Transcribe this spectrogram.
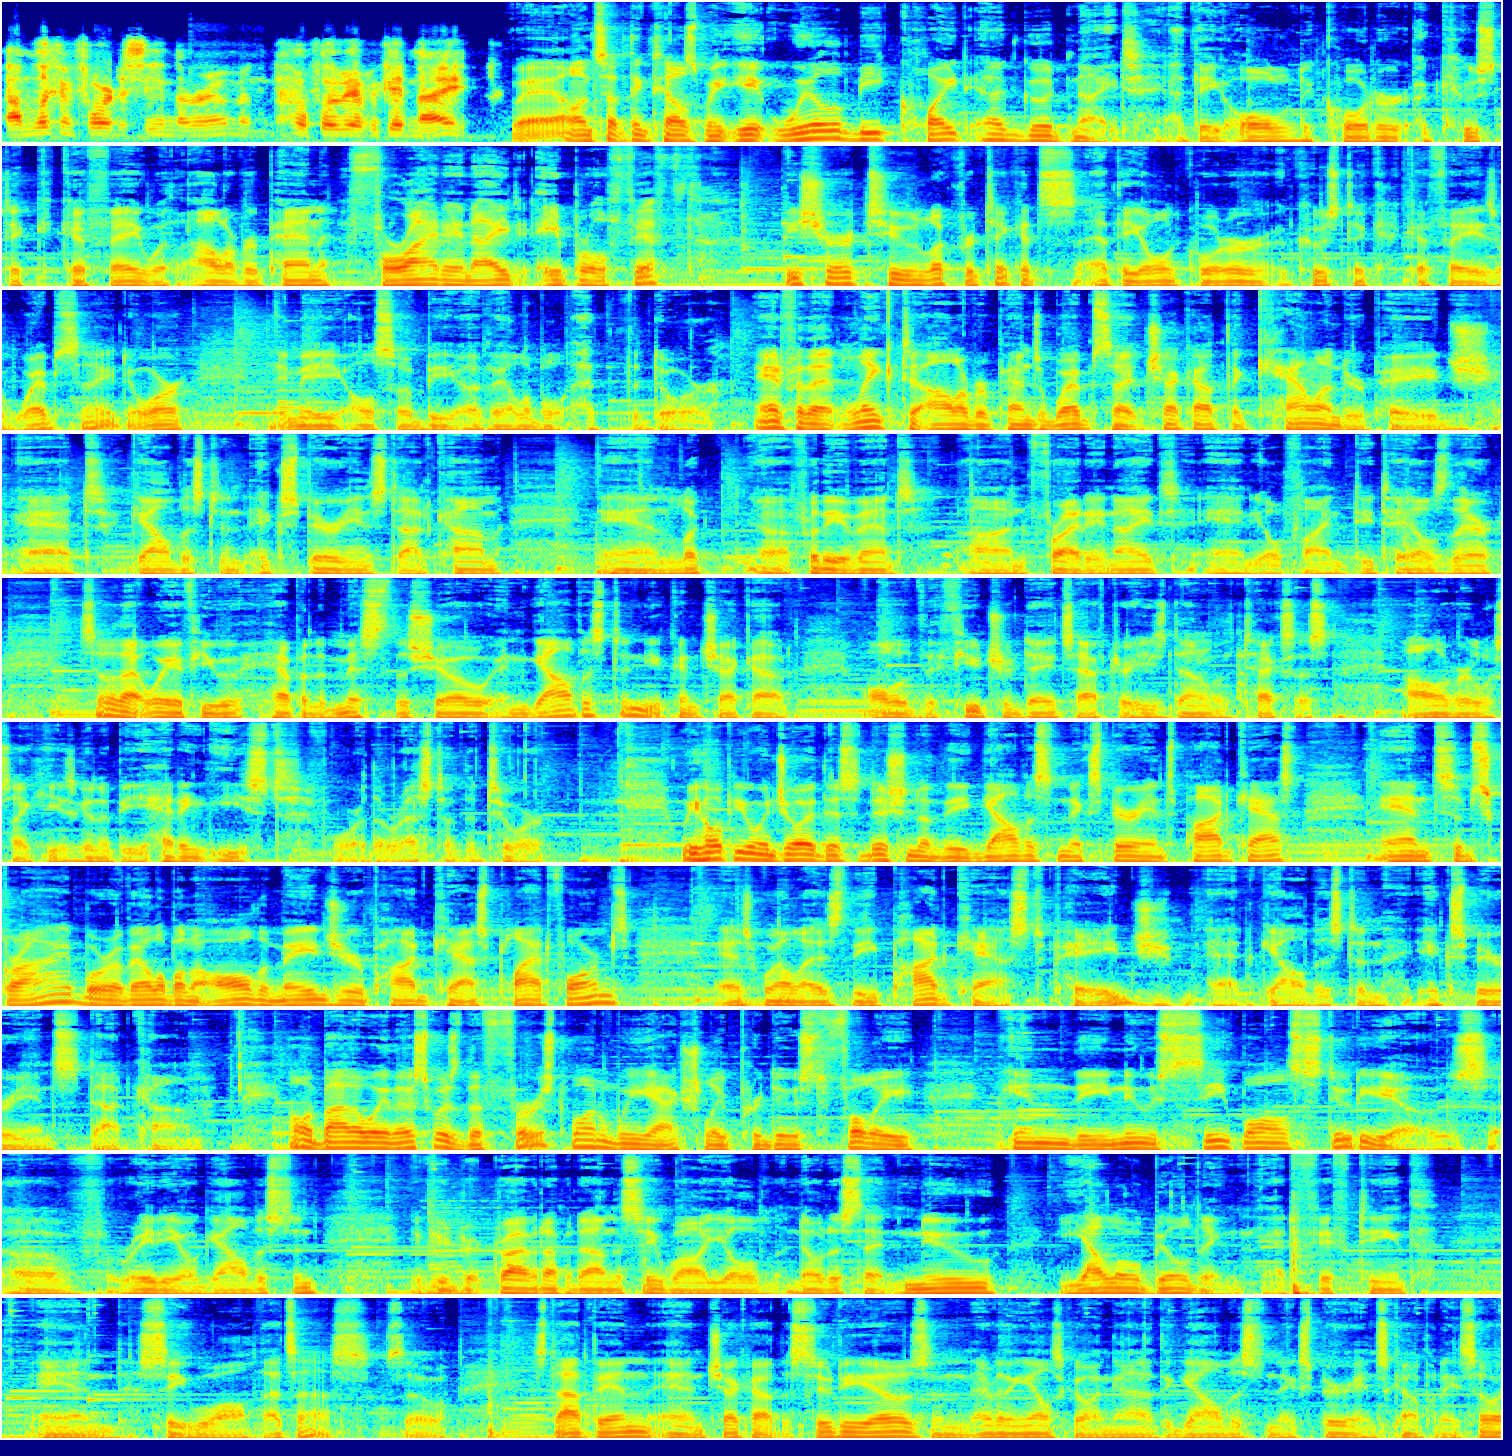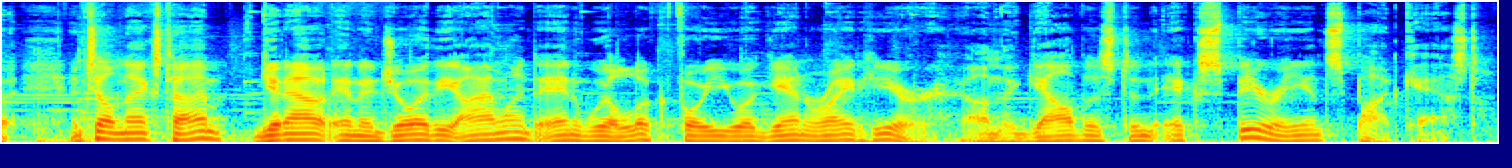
I'm looking forward to seeing the room, and hopefully we have a good night. Well, and something tells me it will be quite a good night at the Old Quarter Acoustic Cafe with Oliver Penn, Friday night, April 5th. Be sure to look for tickets at the Old Quarter Acoustic Cafe's website, or they may also be available at the door. And for that link to Oliver Penn's website, check out the calendar page at galvestonexperience.com and look uh, for the event on Friday night, and you'll find details there. So that way, if you happen to miss the show in Galveston, you can check out all of the future dates after he's done with Texas. Oliver looks like he's going to be heading east for the rest of the tour. We hope you enjoyed this edition of the Galveston Experience podcast and subscribe. We're available on all the major podcast platforms as well as the podcast page at galvestonexperience.com. Oh, and by the way, this was the first one we actually produced fully in the new Seawall studios of Radio Galveston. If you're driving up and down the seawall, you'll notice that new yellow building at 15th and Seawall. That's us. So stop in and check out the studios and everything else going on at the Galveston Experience Company. So until next time, get out and enjoy the island, and we'll look for you again right here on the Galveston Experience Podcast.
